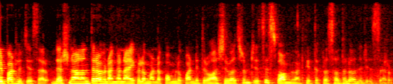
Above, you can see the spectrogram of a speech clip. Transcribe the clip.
ఏర్పాట్లు చేశారు. దర్శనానంతరం రంగనాయకుల మండపంలో పండితులు ఆశీర్వచనం చేసి స్వామివారి తీర్థ ప్రసాదాలు అందజేశారు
